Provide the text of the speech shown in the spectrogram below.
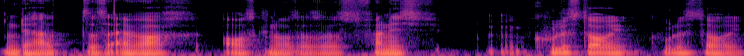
Und der hat das einfach ausgenutzt. Also das fand ich eine coole Story, coole Story.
